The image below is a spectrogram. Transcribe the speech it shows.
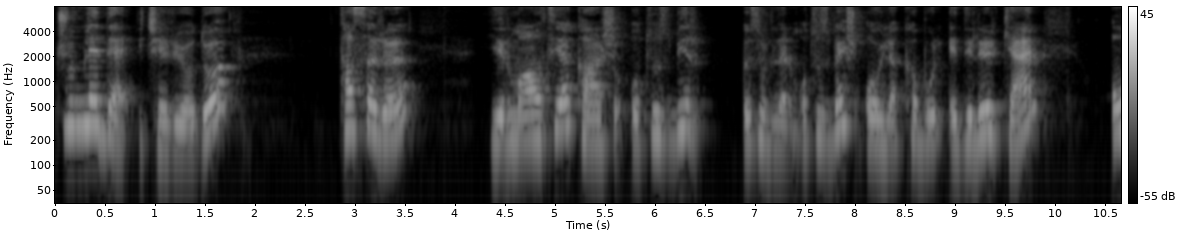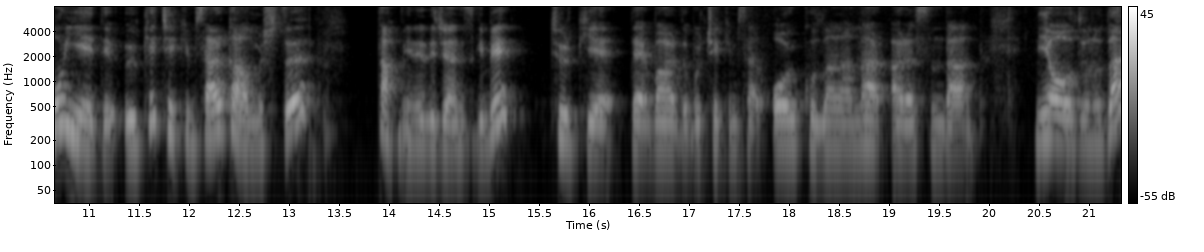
cümle de içeriyordu. Tasarı 26'ya karşı 31 özür dilerim 35 oyla kabul edilirken 17 ülke çekimser kalmıştı. Tahmin edeceğiniz gibi Türkiye'de vardı bu çekimser oy kullananlar arasından. Niye olduğunu da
